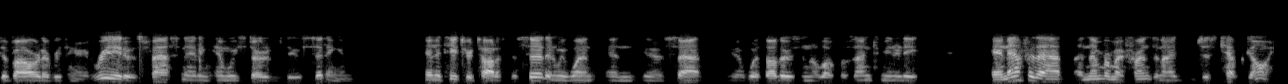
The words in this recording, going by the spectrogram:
devoured everything I could read. It was fascinating. And we started to do sitting. And, and the teacher taught us to sit, and we went and, you know, sat you know, with others in the local Zen community. And after that, a number of my friends and I just kept going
